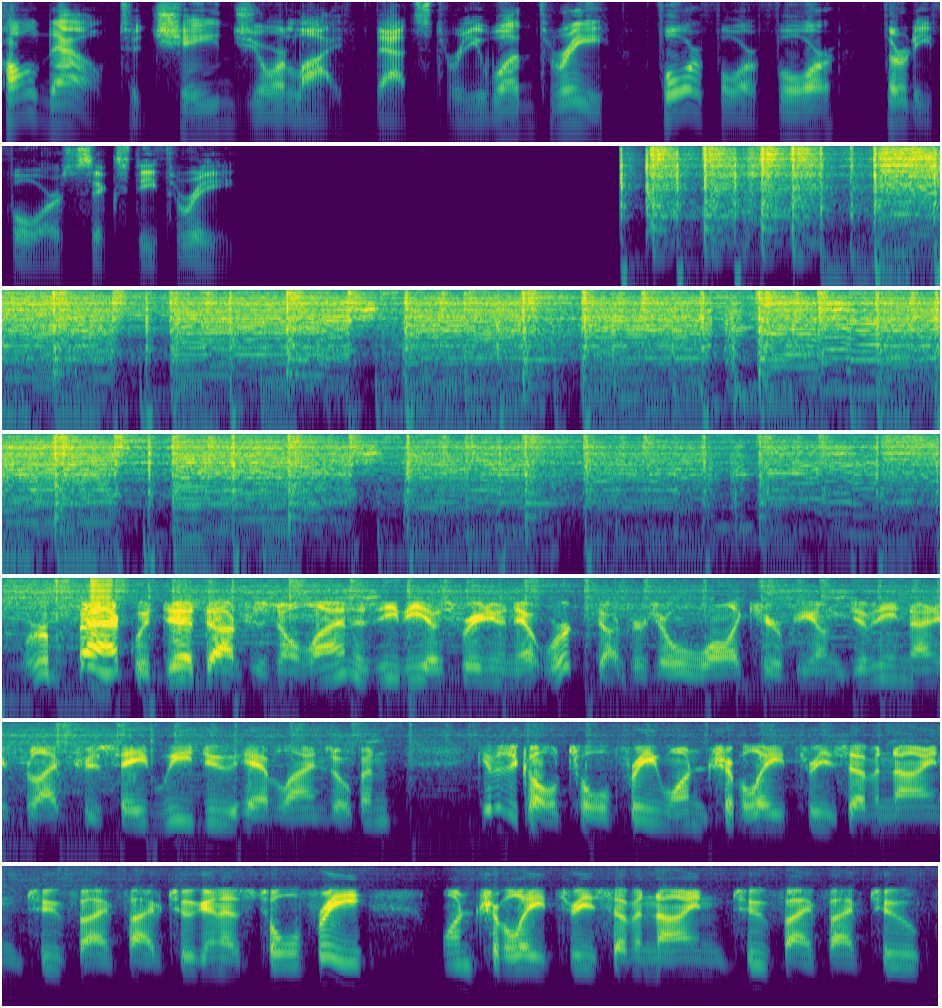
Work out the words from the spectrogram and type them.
Call now to change your life. That's 313 444 3463. We're back with Dead Doctors Don't Lie on the ZBS Radio Network. Dr. Joel Wallach here for Youngevity 90 for Life Crusade. We do have lines open. Give us a call toll free, 1 379 2552. Again, that's toll free, 1 379 2552.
